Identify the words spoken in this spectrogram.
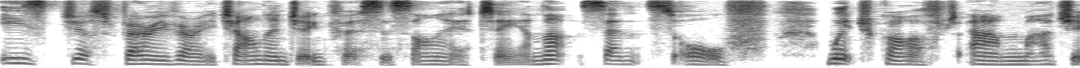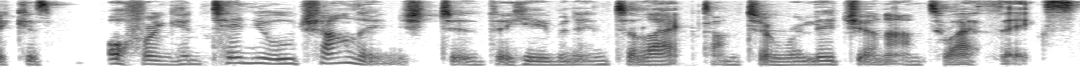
is just very, very challenging for society. And that sense of witchcraft and magic is offering continual challenge to the human intellect and to religion and to ethics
